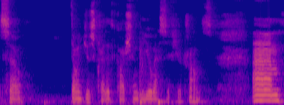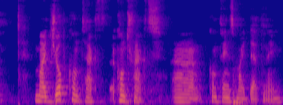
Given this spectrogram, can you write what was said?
So don't use credit cards in the US if you're trans. Um, my job contact, uh, contract um, contains my dead name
